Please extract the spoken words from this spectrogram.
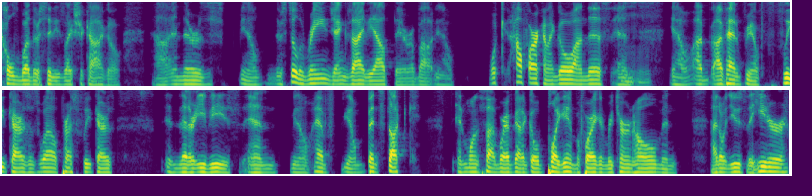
cold weather cities like Chicago. Uh, and there's, you know, there's still the range anxiety out there about, you know, what, how far can I go on this? And, mm-hmm. you know, I've, I've had, you know, fleet cars as well, press fleet cars that are EVs and, you know, have, you know, been stuck in one spot where I've got to go plug in before I can return home. And I don't use the heater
